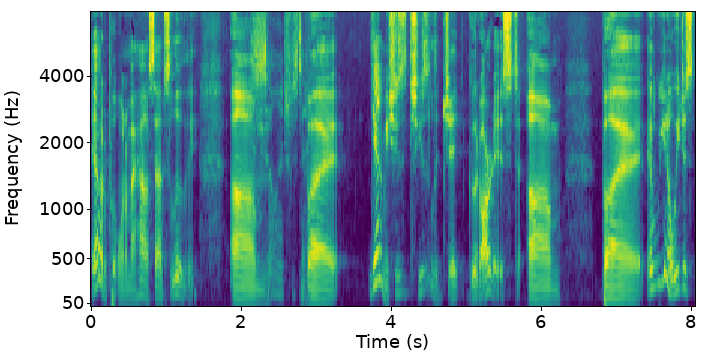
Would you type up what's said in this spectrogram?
Yeah, I would have put one in my house. Absolutely. Um, So interesting. But yeah, I mean, she's she's a legit good artist. Um, but and, you know, we just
